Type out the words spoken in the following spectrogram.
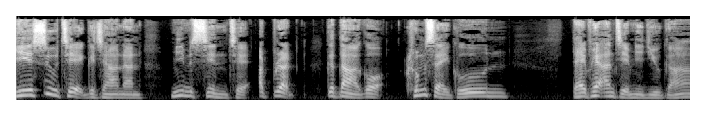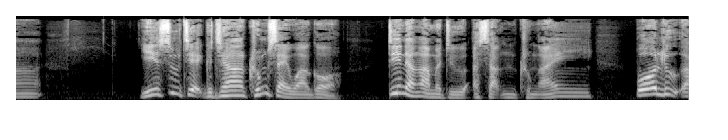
ယေစုတဲ့ဂကြာနန်မိမစင်တဲ့အပရတ်ကတာကောခရုမဆိုင်ကွန်းဒိုင်ဖဲအန်ချေမြေကျူကယေစုတဲ့ဂကြာခရုမဆိုင်ဝါကော รุมใส่กุนแต่เพ่อันเจมีอยู่กาเยซูเจกจาครุมใส่วาก็ตีนางอามาดูอสังครุงไอပေါလုအ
